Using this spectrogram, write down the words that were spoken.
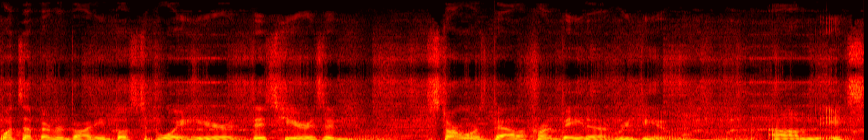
What's up everybody, Bustaboy here. This here is a Star Wars Battlefront beta review. Um, it's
